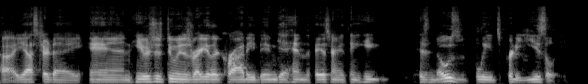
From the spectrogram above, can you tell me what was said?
uh, yesterday, and he was just doing his regular karate. Didn't get hit in the face or anything. He his nose bleeds pretty easily.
